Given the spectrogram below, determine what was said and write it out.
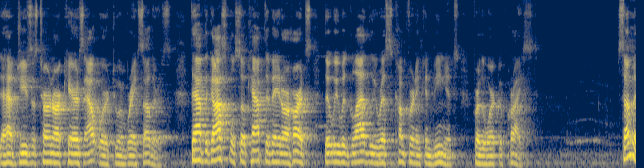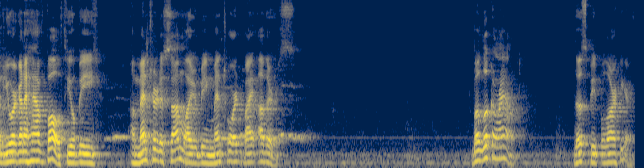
to have Jesus turn our cares outward to embrace others, to have the gospel so captivate our hearts that we would gladly risk comfort and convenience for the work of Christ. Some of you are going to have both. You'll be a mentor to some while you're being mentored by others. But look around. Those people are here.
